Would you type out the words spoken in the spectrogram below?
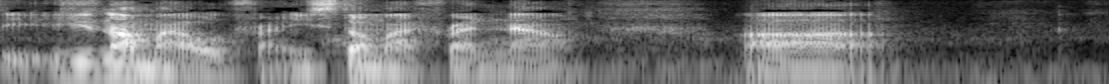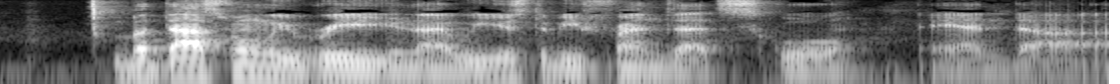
he's not my old friend. He's still my friend now. Uh, but that's when we reunited. We used to be friends at school, and uh,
